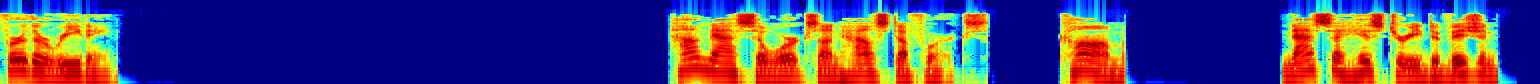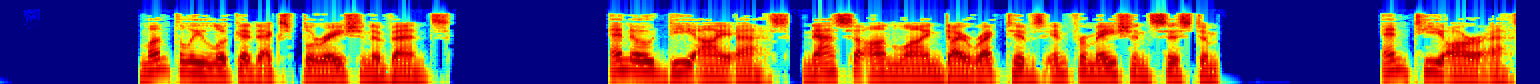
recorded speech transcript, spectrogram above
Further reading. How NASA works on HowStuffWorks. Com NASA History Division Monthly look at exploration events NODIS, NASA Online Directives Information System NTRS,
